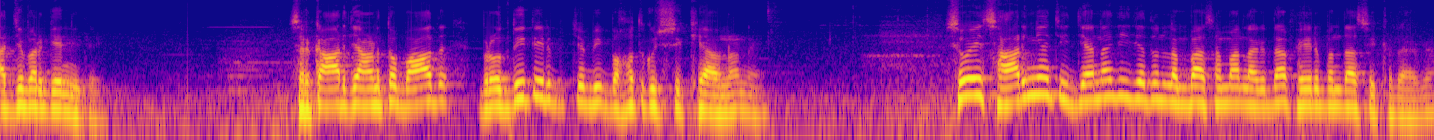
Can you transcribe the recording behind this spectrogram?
ਅੱਜ ਵਰਗੇ ਨਹੀਂ ਤੇ। ਸਰਕਾਰ ਜਾਣ ਤੋਂ ਬਾਅਦ ਵਿਰੋਧੀ ਧਿਰ ਚ ਵੀ ਬਹੁਤ ਕੁਝ ਸਿੱਖਿਆ ਉਹਨਾਂ ਨੇ। ਸੋ ਇਹ ਸਾਰੀਆਂ ਚੀਜ਼ਾਂ ਨਾ ਜੀ ਜਦੋਂ ਲੰਬਾ ਸਮਾਂ ਲੱਗਦਾ ਫਿਰ ਬੰਦਾ ਸਿੱਖਦਾ ਹੈਗਾ।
